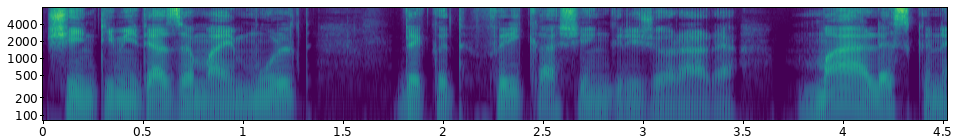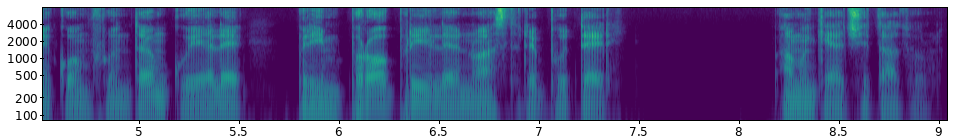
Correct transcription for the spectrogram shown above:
și intimidează mai mult decât frica și îngrijorarea, mai ales când ne confruntăm cu ele prin propriile noastre puteri. Am încheiat citatul.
